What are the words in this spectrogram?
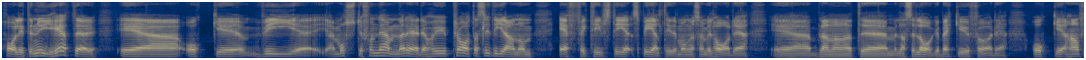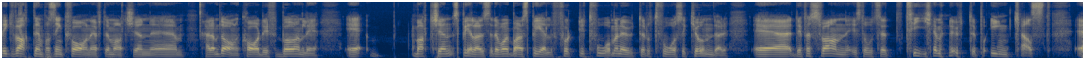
ha lite nyheter. Eh, och eh, vi, eh, jag måste få nämna det, det har ju pratats lite grann om effektiv speltid, det är många som vill ha det. bland annat Lasse Lagerbäck är ju för det. Och han fick vatten på sin kvarn efter matchen häromdagen, Cardiff-Burnley matchen spelades, det var ju bara spel 42 minuter och 2 sekunder. Eh, det försvann i stort sett 10 minuter på inkast. Eh,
